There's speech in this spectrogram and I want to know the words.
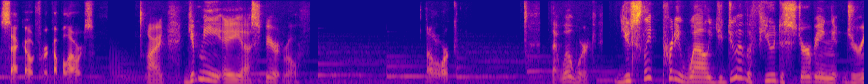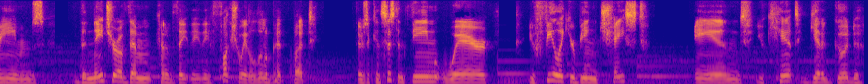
sack out for a couple hours. All right. Give me a uh, spirit roll. That'll work. That will work. You sleep pretty well. You do have a few disturbing dreams. The nature of them kind of they, they, they fluctuate a little bit, but there's a consistent theme where you feel like you're being chased and you can't get a good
